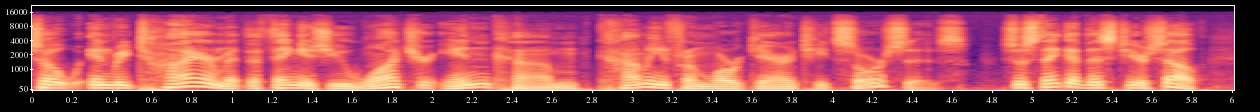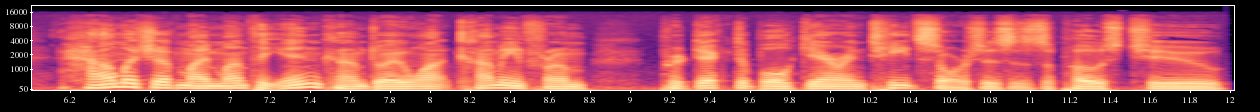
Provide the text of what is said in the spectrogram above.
So in retirement, the thing is you want your income coming from more guaranteed sources. So think of this to yourself. How much of my monthly income do I want coming from predictable guaranteed sources as opposed to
